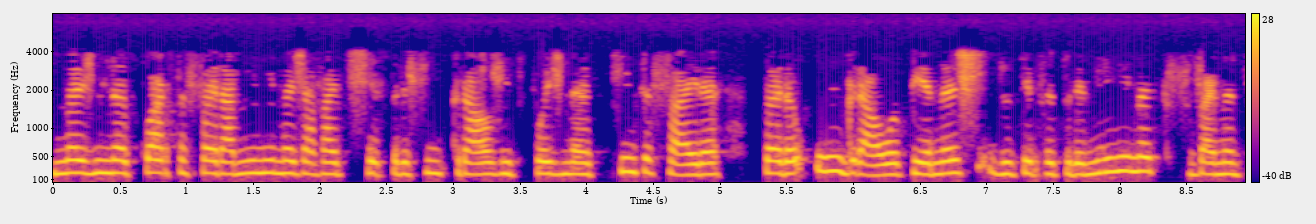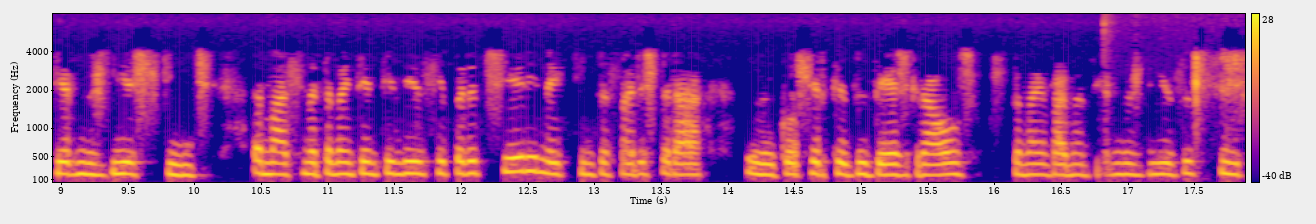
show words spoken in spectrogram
mas na quarta-feira a mínima já vai descer para 5 graus e depois na quinta-feira para 1 grau apenas de temperatura mínima, que se vai manter nos dias seguintes. A máxima também tem tendência para descer e na quinta-feira estará uh, com cerca de 10 graus, que também vai manter nos dias a seguir.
